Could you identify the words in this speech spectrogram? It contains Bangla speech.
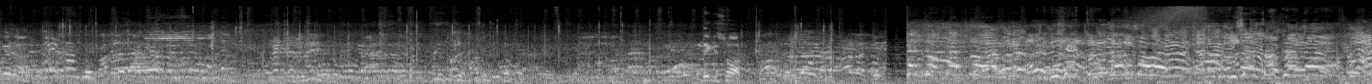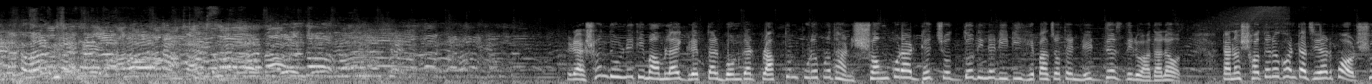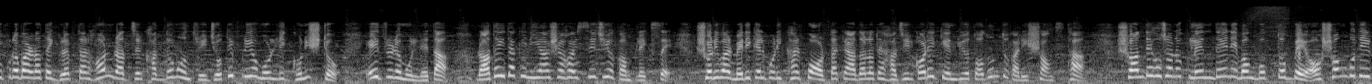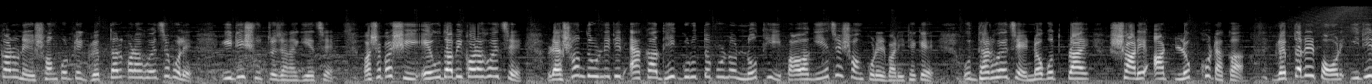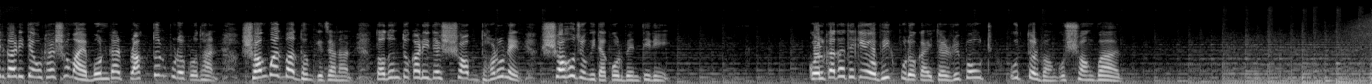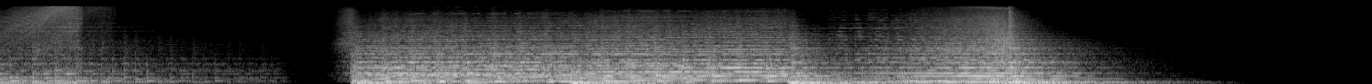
হবে না। দেখি রেশন দুর্নীতি মামলায় গ্রেপ্তার বনগার প্রাক্তন পুরপ্রধান শঙ্করাঢ্যের চোদ্দ দিনের ইডি হেফাজতের নির্দেশ দিল আদালত। টানা সতেরো ঘণ্টা জেরার পর শুক্রবার রাতে গ্রেপ্তার হন রাজ্যের খাদ্যমন্ত্রী জ্যোতিপ্রিয় মল্লিক ঘনিষ্ঠ, এই তৃণমূল নেতা। রাতেই তাকে নিয়ে আসা হয় সিজিও কমপ্লেক্সে। শনিবার মেডিকেল পরীক্ষার পর তাকে আদালতে হাজির করে কেন্দ্রীয় তদন্তকারী সংস্থা। সন্দেহজনক লেনদেন এবং বক্তব্যে অসঙ্গতির কারণে শঙ্করকে গ্রেপ্তার করা হয়েছে বলে ইডি সূত্রে জানা গিয়েছে। পাশাপাশি এও দাবি করা হয়েছে, রেশন দুর্নীতির একাধিক গুরুত্বপূর্ণ নথি পাওয়া গিয়েছে শঙ্করের বাড়ি থেকে। উদ্ধার হয়েছে নগদ প্রায় সাড়ে আট লক্ষ টাকা। গ্রেপ্তারের পর ইডির গাড়িতে ওঠার সময় বনগার প্রাক্তন পুরপ্রধান সংবাদ মাধ্যমকে জানান, তদন্তকারীদের সব ধরনের সহযোগিতা করবেন তিনি। কলকাতা থেকে অভিক পুরকায়িতার রিপোর্ট, উত্তরবঙ্গ সংবাদ।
